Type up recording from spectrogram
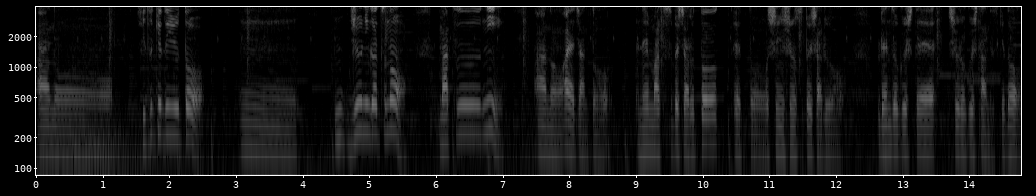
あの日付で言うとうん12月の末にあのあやちゃんと年末スペシャルと、えっと、新春スペシャルを連続して収録したんですけど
